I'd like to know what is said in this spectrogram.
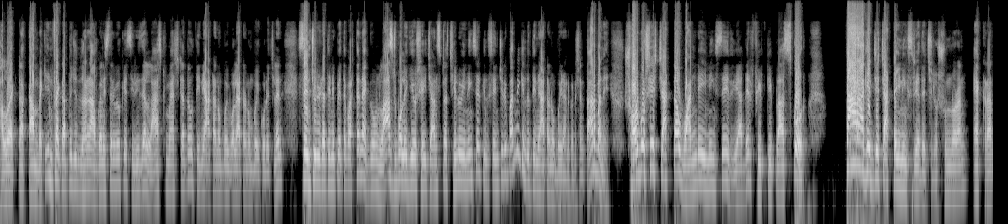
ভালো একটা কাম ব্যাক ইনফ্যাক্ট আপনি যদি ধরেন আফগানিস্তানের বিপক্ষে সিরিজের লাস্ট ম্যাচটাতেও তিনি আটানব্বই বলে আটানব্বই করেছিলেন। সেঞ্চুরিটা তিনি পেতে পারতেন, একদম লাস্ট বলে গিয়েও সেই চান্সটা ছিল ইনিংসের কিন্তু সেঞ্চুরি পাননি, কিন্তু তিনি আটানব্বই রান করেছেন। তার মানে সর্বশেষ চারটা ওয়ানডে ইনিংসে রিয়াদের ফিফটি প্লাস স্কোর তার আগের যে চারটা ইনিংস রিয়াদের ছিল, শূন্য রান এক রান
